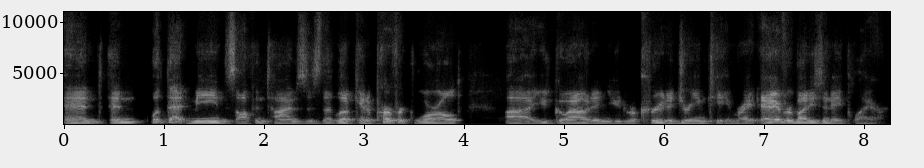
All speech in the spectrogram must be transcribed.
And and what that means oftentimes is that look, in a perfect world, uh, you'd go out and you'd recruit a dream team, right? Everybody's an A player.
